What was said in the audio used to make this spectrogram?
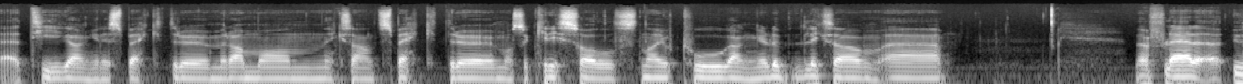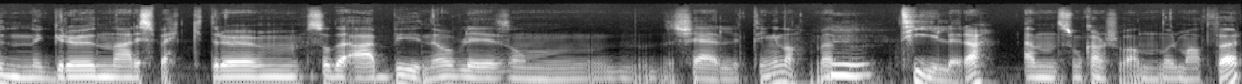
eh, ti ganger i Spektrum, Ramón, ikke sant, Spektrum, også Chris Holsten har gjort to ganger. Det liksom eh, det er flere Undergrunn er i Spektrum, så det er, begynner jo å bli sånn Det skjer litt ting, da. Men tidligere enn som kanskje var normalt før.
